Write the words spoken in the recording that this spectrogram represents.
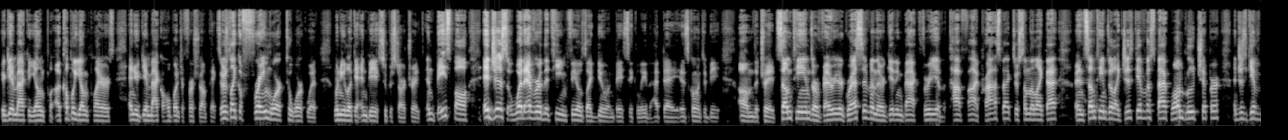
You're getting back a young, a couple young players, and you're getting back a whole bunch of first round picks. There's like a framework to work with when you look at NBA superstar trades. In baseball, it just whatever the team feels like doing basically that day is going to be um, the trade. Some teams are very aggressive and they're getting back three of the top five prospects or something like that, and some teams are like, just give us back one blue chipper and just give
